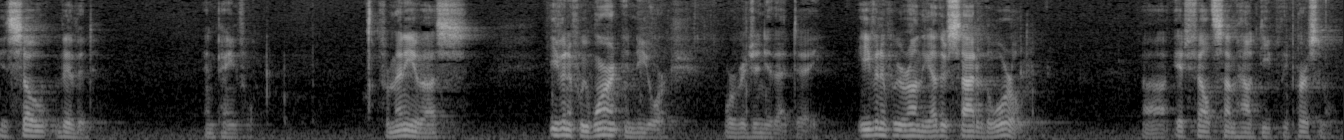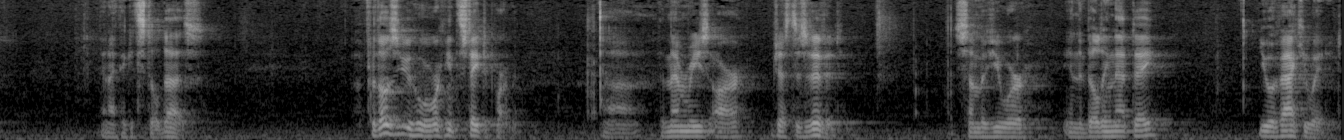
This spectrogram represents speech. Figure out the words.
is so vivid and painful. For many of us, even if we weren't in New York or Virginia that day, even if we were on the other side of the world, uh, it felt somehow deeply personal. And I think it still does. For those of you who are working at the State Department, uh, the memories are just as vivid. Some of you were in the building that day. You evacuated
